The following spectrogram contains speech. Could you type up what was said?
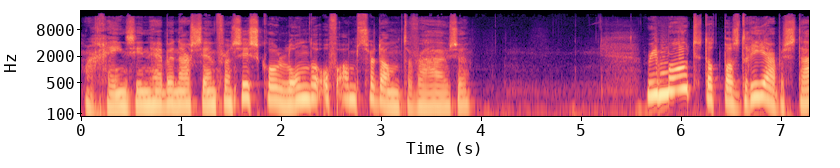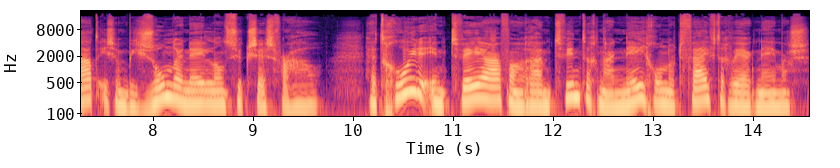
maar geen zin hebben naar San Francisco, Londen of Amsterdam te verhuizen. Remote, dat pas drie jaar bestaat, is een bijzonder Nederlands succesverhaal. Het groeide in twee jaar van ruim 20 naar 950 werknemers.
